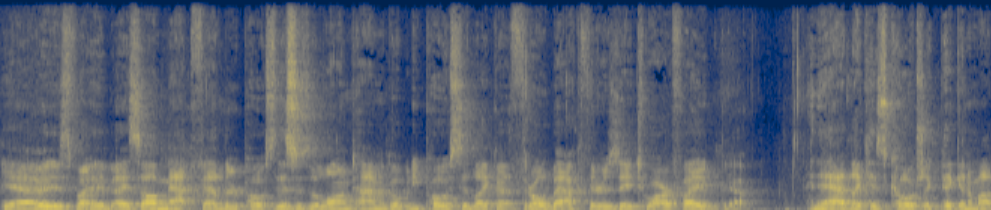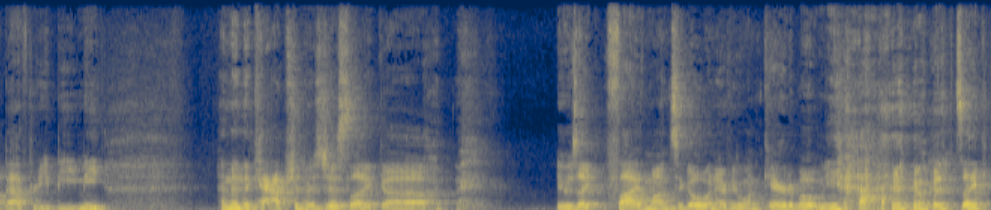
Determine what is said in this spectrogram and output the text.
Yeah, it's funny. I saw Matt Fedler post. This was a long time ago, but he posted like a throwback Thursday to our fight, yeah and it had like his coach like picking him up after he beat me, and then the caption was just like, uh, "It was like five months ago when everyone cared about me." but it's like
